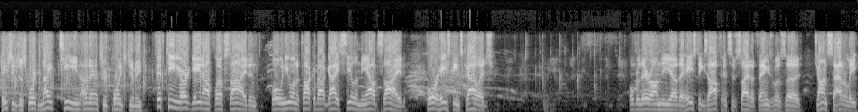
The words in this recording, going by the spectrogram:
Hastings has scored 19 unanswered points, Jimmy. 15 yard gain off left side. And, well, when you want to talk about guys sealing the outside for Hastings College, over there on the uh, the Hastings offensive side of things was uh, John Satterley.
